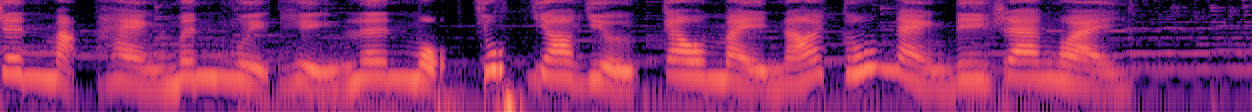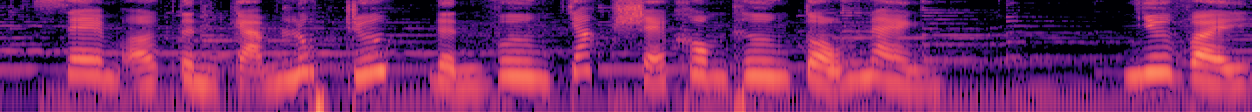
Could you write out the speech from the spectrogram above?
Trên mặt hàng Minh Nguyệt hiện lên một chút do dự cao mày nói, cứu nàng đi ra ngoài. Xem ở tình cảm lúc trước, định vương chắc sẽ không thương tổn nàng. Như vậy,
